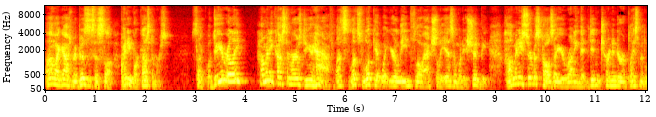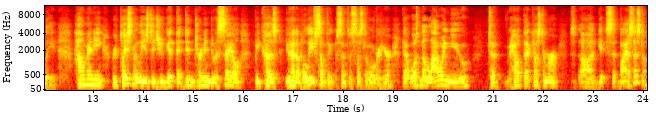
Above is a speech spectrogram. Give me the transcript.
Oh my gosh, my business is slow. I need more customers. It's like, well, do you really? How many customers do you have? Let's let's look at what your lead flow actually is and what it should be. How many service calls are you running that didn't turn into a replacement lead? How many replacement leads did you get that didn't turn into a sale because you had a belief something system over here that wasn't allowing you to help that customer uh, get buy a system.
